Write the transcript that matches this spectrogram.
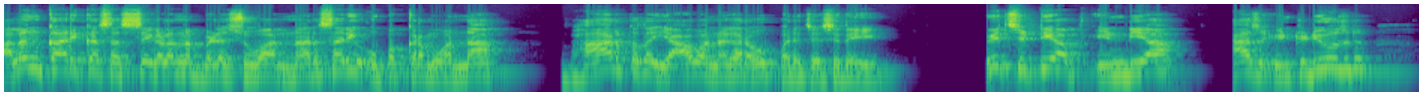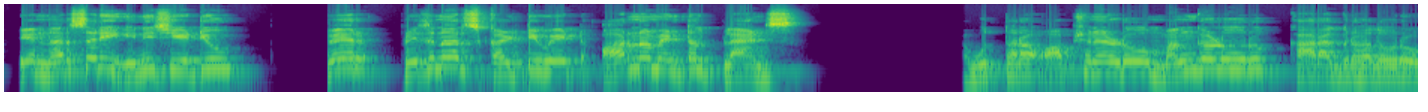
ಅಲಂಕಾರಿಕ ಸಸ್ಯಗಳನ್ನು ಬೆಳೆಸುವ ನರ್ಸರಿ ಉಪಕ್ರಮವನ್ನು ಭಾರತದ ಯಾವ ನಗರವು ಪರಿಚಯಿಸಿದೆ. Which city of India has introduced a nursery initiative where prisoners cultivate ornamental plants? ಉತ್ತರ ಆಪ್ಷನ್ ಎರಡು, ಮಂಗಳೂರು ಕಾರಾಗೃಹದವರು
